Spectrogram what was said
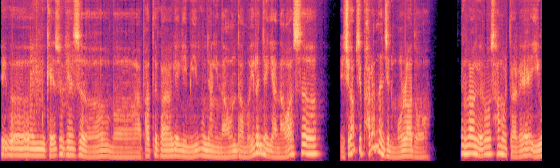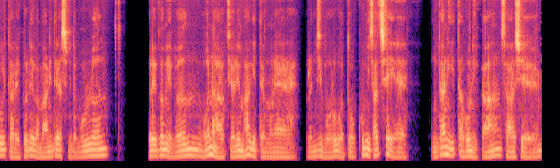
지금 계속해서 뭐 아파트 가격이 미분양이 나온다 뭐 이런 얘기가 나와서 일찌감치 팔았는지는 몰라도 생각외로 3월 달에 2월 달에 거래가 많이 되었습니다. 물론 거래 금액은 워낙 저렴하기 때문에 그런지 모르고 또 구미 자체에 공단이 있다 보니까 사실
